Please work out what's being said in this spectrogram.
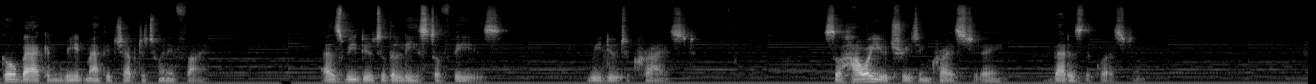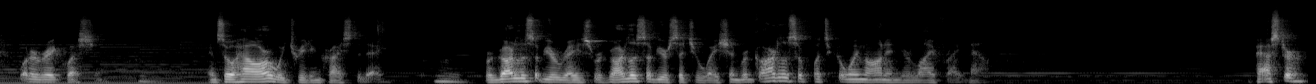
Go back and read Matthew chapter 25. As we do to the least of these, we do to Christ. So, how are you treating Christ today? That is the question. What a great question. And so, how are we treating Christ today? Regardless of your race, regardless of your situation, regardless of what's going on in your life right now. Pastor,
